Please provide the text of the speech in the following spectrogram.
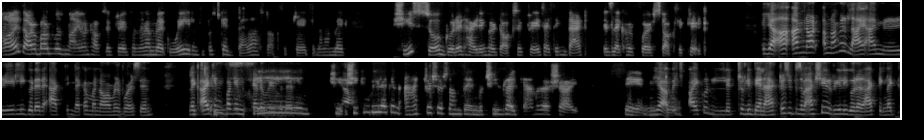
all i thought about was my own toxic traits and then i'm like wait i'm supposed to get bella's toxic traits and then i'm like she's so good at hiding her toxic traits i think that is like her first toxic trait Yeah, I, I'm not. I'm not gonna lie. I'm really good at acting like I'm a normal person. Like I can fucking get away with it. She Yeah. she can be like an actress or something, but she's like camera shy. Same. Yeah, which I could literally be an actress because I'm actually really good at acting. Like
